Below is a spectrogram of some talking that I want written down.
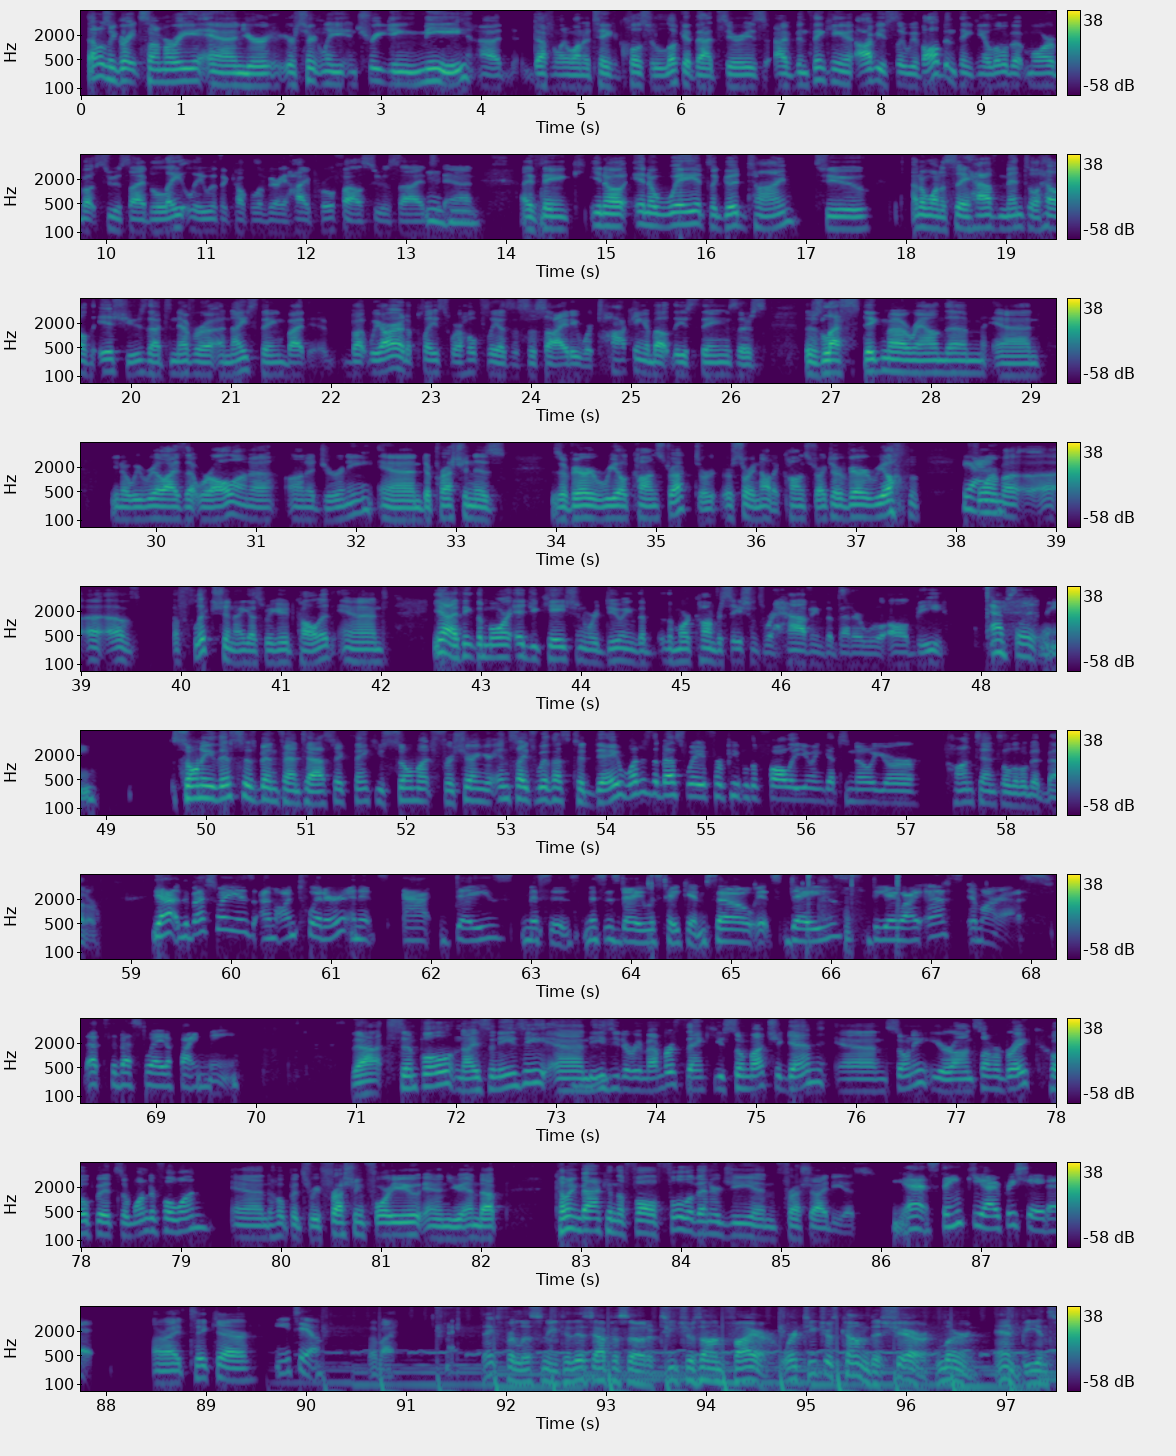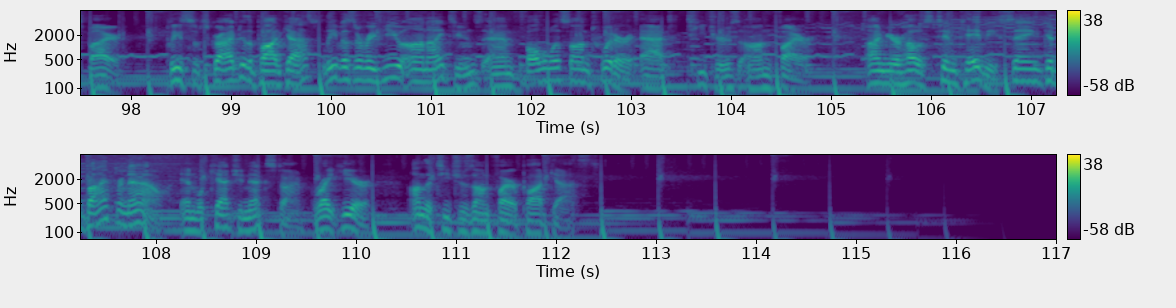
That was a great summary, and you're you're certainly intriguing me. Uh, definitely want to take a closer look at that series. I've been thinking, obviously, we've all been thinking a little bit more about suicide lately with a couple of very high profile suicides, mm-hmm. and I think you know, in a way, it's a good time to. I don't want to say have mental health issues. That's never a, a nice thing, but but we are at a place where hopefully, as a society, we're talking about these things. There's there's less stigma around them, and you know we realize that we're all on a on a journey and depression is is a very real construct, or, or sorry, not a construct, or a very real yeah. form of, uh, of affliction, I guess we could call it. And yeah, I think the more education we're doing, the the more conversations we're having, the better we'll all be. Absolutely. Soney, this has been fantastic. Thank you so much for sharing your insights with us today. What is the best way for people to follow you and get to know your content a little bit better? Yeah, the best way is I'm on Twitter and it's at Days Mrs. Mrs. Day was taken. So it's Days, D A Y S M R S. That's the best way to find me. That simple, nice and easy, and mm-hmm. easy to remember. Thank you so much again. And Soney, you're on summer break. Hope it's a wonderful one and hope it's refreshing for you and you end up coming back in the fall full of energy and fresh ideas. Yes, thank you. I appreciate it. All right. Take care. You too. Bye-bye. Thanks for listening to this episode of Teachers on Fire, where teachers come to share, learn, and be inspired. Please subscribe to the podcast, leave us a review on iTunes, and follow us on Twitter at Teachers on Fire. I'm your host, Tim Cavey, saying goodbye for now, and we'll catch you next time, right here on the Teachers on Fire podcast.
